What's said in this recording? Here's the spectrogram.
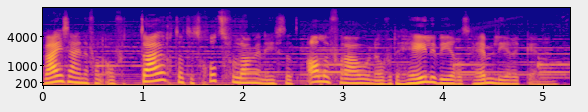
Wij zijn ervan overtuigd dat het Gods verlangen is dat alle vrouwen over de hele wereld Hem leren kennen.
